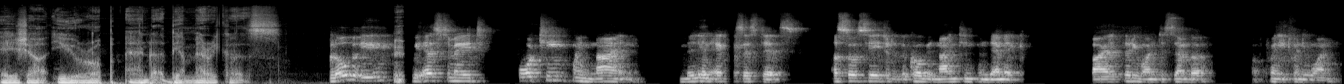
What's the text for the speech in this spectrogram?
Asia, Europe, and the Americas. Globally, we estimate 14.9 million excess deaths associated with the COVID 19 pandemic by 31 December of 2021.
